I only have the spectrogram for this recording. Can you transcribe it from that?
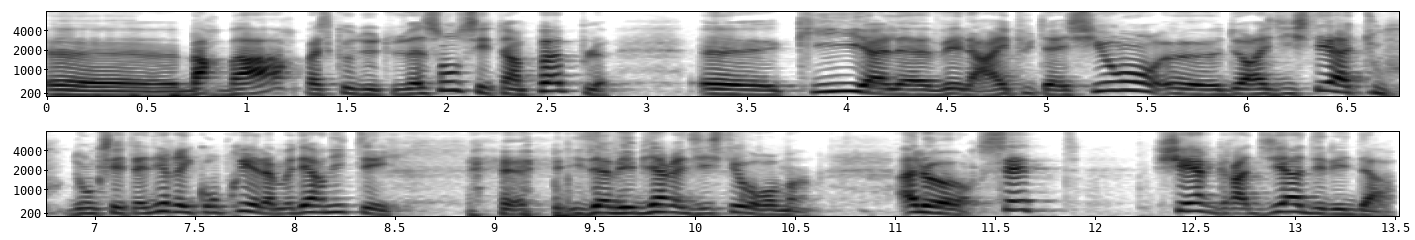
barbare, parce que de toute façon, c'est un peuple qui avait la réputation de résister à tout. Donc, c'est-à-dire y compris à la modernité. Ils avaient bien résisté aux Romains. Alors, cette Cher Grazia Deleda,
